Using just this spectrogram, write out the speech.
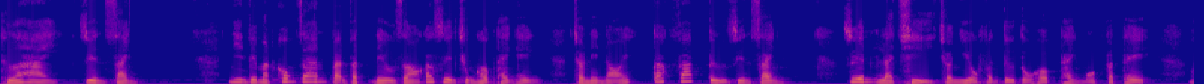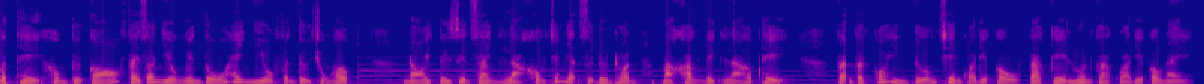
Thứ hai, duyên sanh. Nhìn về mặt không gian, vạn vật đều do các duyên trung hợp thành hình, cho nên nói các pháp tử duyên sanh. Duyên là chỉ cho nhiều phần tử tổ hợp thành một vật thể. Vật thể không tự có, phải do nhiều nguyên tố hay nhiều phần tử trung hợp. Nói tới duyên sanh là không chấp nhận sự đơn thuần mà khẳng định là hợp thể. Vạn vật có hình tướng trên quả địa cầu và kể luôn cả quả địa cầu này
